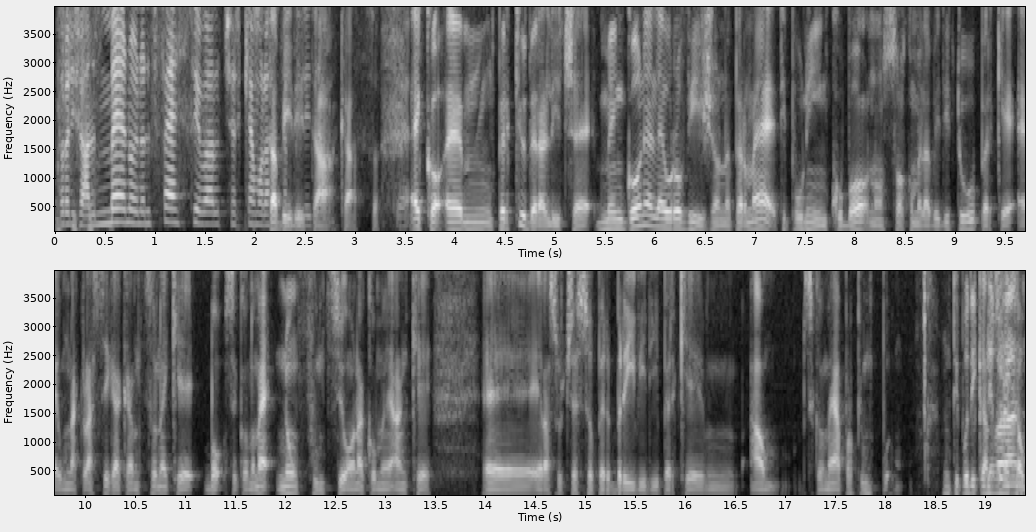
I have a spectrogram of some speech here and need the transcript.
però diciamo almeno nel festival cerchiamo stabilità, la stabilità. cazzo. Sì. Ecco, ehm, per chiudere Alice, Mengone all'Eurovision per me è tipo un incubo, non so come la vedi tu, perché è una classica canzone che, boh, secondo me non funziona come anche eh, era successo per Brividi, perché mh, ha un- secondo me ha proprio un, un tipo di canzone che ha un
